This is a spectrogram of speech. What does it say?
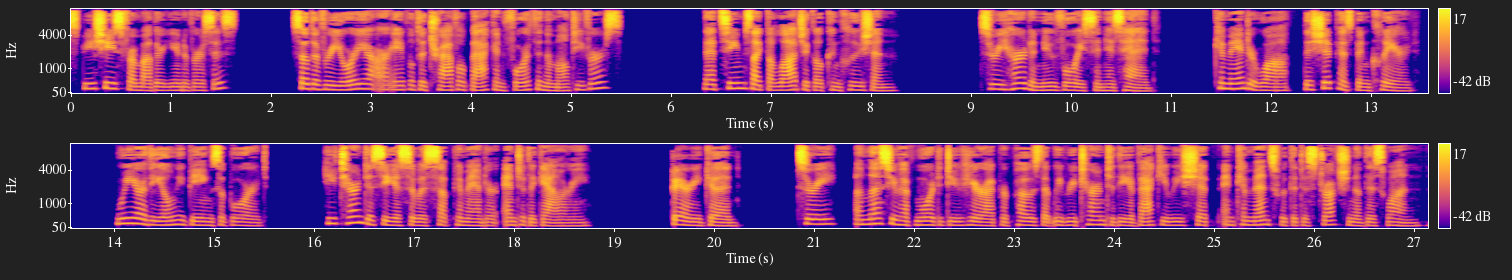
Species from other universes? So the Vrioria are able to travel back and forth in the multiverse? That seems like the logical conclusion. Zuri heard a new voice in his head. Commander Wa, the ship has been cleared. We are the only beings aboard. He turned to see Asua's subcommander enter the gallery. Very good. Zuri, unless you have more to do here, I propose that we return to the evacuee ship and commence with the destruction of this one.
